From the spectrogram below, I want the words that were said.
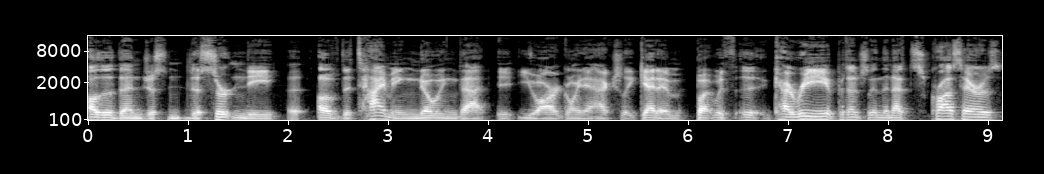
other than just the certainty uh, of the timing, knowing that you are going to actually get him. But with uh, Kyrie potentially in the Nets crosshairs,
